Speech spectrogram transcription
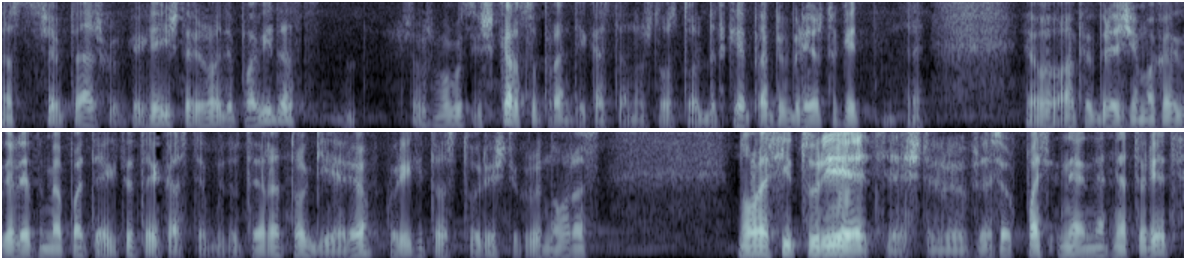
Nes šiaip, tai aišku, kai ištari žodį pavydas, žmogus iškart supranti, kas ten už to stovi, bet kaip apibrėžtų, kaip e, jau apibrėžimą, kad galėtume pateikti, tai kas tai būtų. Tai yra to gėrio, kurį kitas turi, iš tikrųjų noras, noras jį turėti, iš tikrųjų, tiesiog pas, ne, net neturėti,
